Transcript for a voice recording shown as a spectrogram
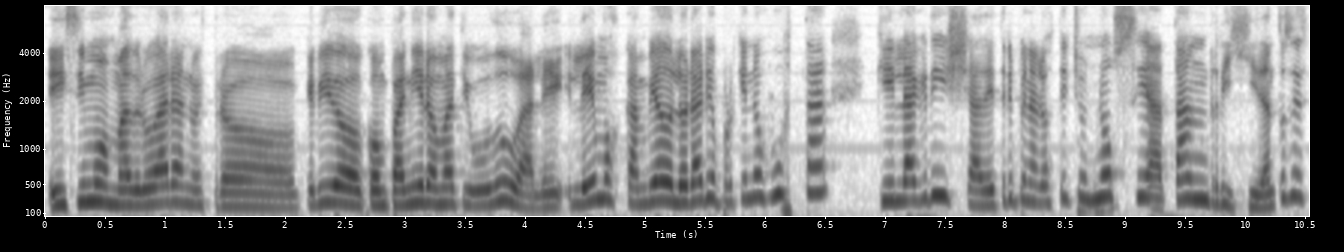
hicimos madrugar a nuestro querido compañero Mati Budúa, le, le, hemos cambiado el horario porque nos gusta que la grilla de trepen a los techos no sea tan rígida, entonces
